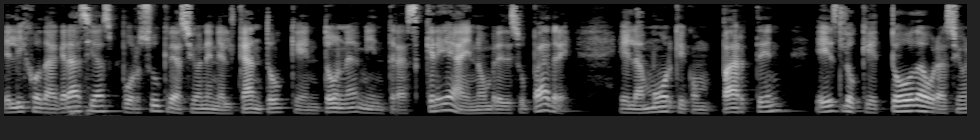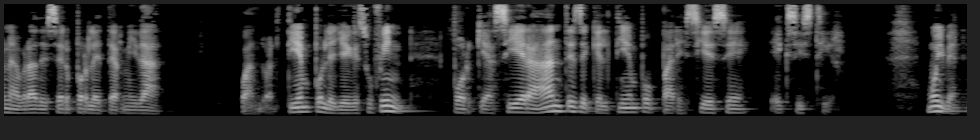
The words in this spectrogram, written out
el Hijo da gracias por su creación en el canto que entona mientras crea en nombre de su Padre. El amor que comparten es lo que toda oración habrá de ser por la eternidad, cuando al tiempo le llegue su fin, porque así era antes de que el tiempo pareciese existir. Muy bien,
